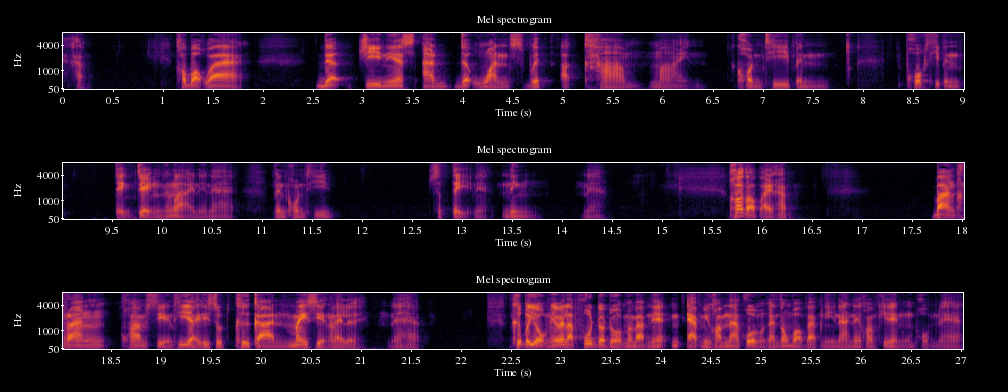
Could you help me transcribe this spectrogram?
นะครับเขาบอกว่า the genius are the ones with a calm mind คนที่เป็นพวกที่เป็นเจ๋งๆทั้งหลายเนี่ยนะฮะเป็นคนที่สติเนี่ยนิ่งนะข้อต่อไปครับ บางครั้งความเสี่ยงที่ใหญ่ที่สุดคือการไม่เสี่ยงอะไรเลยนะฮะ คือประโยคนี้เวลาพูดโดดๆมาแบบนี้แอบมีความน่ากลัวเหมือนกันต้องบอกแบบนี้นะ ในความคิดเห็นของผมนะฮะ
